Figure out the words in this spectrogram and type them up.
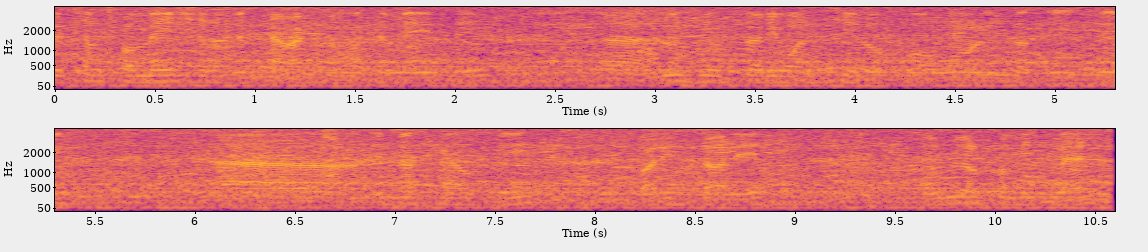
The transformation of the character was amazing. Uh, losing 31 kilo for a role is not easy. Uh, it's not healthy, but he's done it. It's a real commitment,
